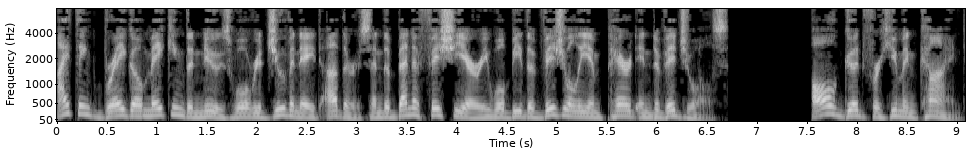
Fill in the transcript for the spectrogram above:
I think Braigo making the news will rejuvenate others and the beneficiary will be the visually impaired individuals. All good for humankind.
